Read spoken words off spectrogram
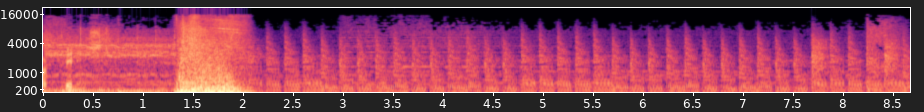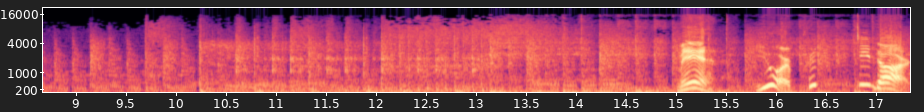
You're finished. Man, you are pretty dark.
